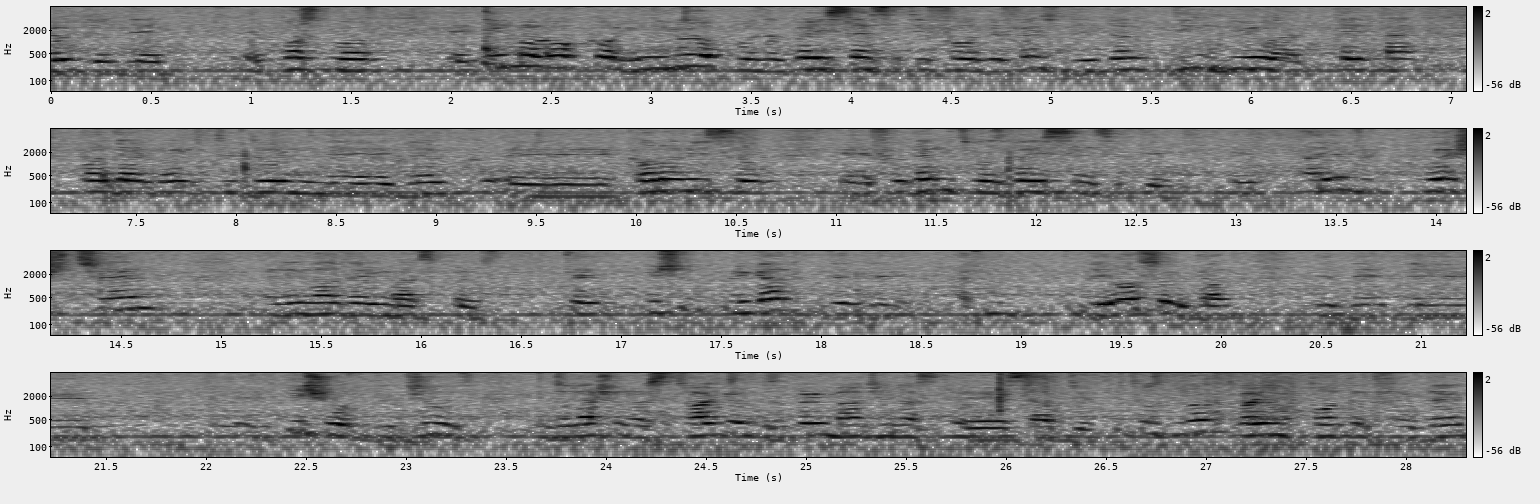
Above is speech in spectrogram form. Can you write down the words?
The, the, the, post-war uh, in Morocco, in Europe, was a very sensitive for the French. They didn't knew at that time what they're going to do in the, their uh, colonies. So uh, for them it was very sensitive. Uh, I have a question and another remarks first. Uh, you should regard the, the they also regard the, the, the, issue of the Jews in the national struggle as a very marginal uh, subject. It was not very important for them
